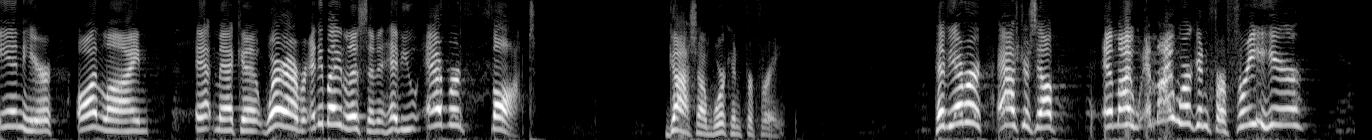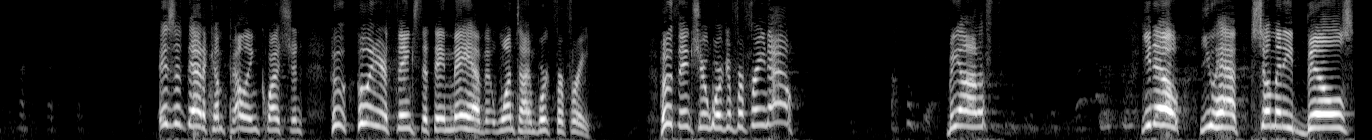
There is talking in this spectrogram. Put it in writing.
in here, online, at Mecca, wherever, anybody listening, have you ever thought, gosh, I'm working for free? Have you ever asked yourself, am I, am I working for free here? Isn't that a compelling question? Who, who in here thinks that they may have at one time worked for free? Who thinks you're working for free now? Be honest. You know, you have so many bills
